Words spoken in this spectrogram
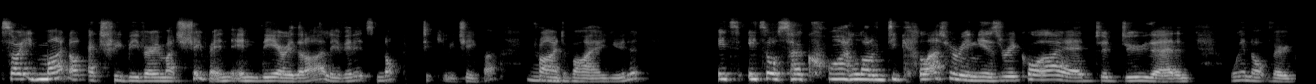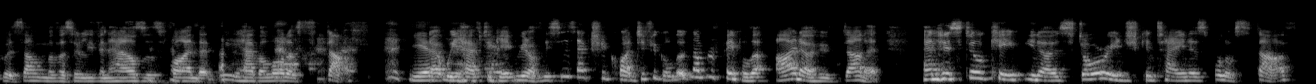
so it might not actually be very much cheaper in, in the area that I live in. It's not particularly cheaper mm. trying to buy a unit. It's it's also quite a lot of decluttering is required to do that, and we're not very good. Some of us who live in houses find that we have a lot of stuff yep. that we have to get rid of. This is actually quite difficult. The number of people that I know who've done it and who still keep, you know, storage containers full of stuff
